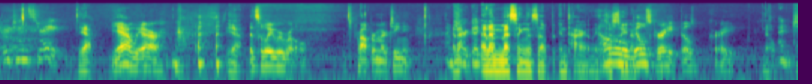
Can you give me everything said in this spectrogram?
their gin straight. Yeah, Yeah, we are. yeah. That's the way we roll. It's a proper martini. I'm And, sure I, good. and I'm messing this up entirely. No, just so you know. Bill's great. Bill's great. no, it's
